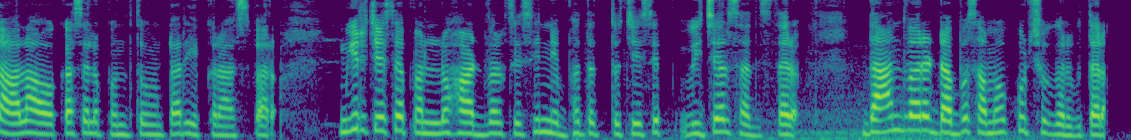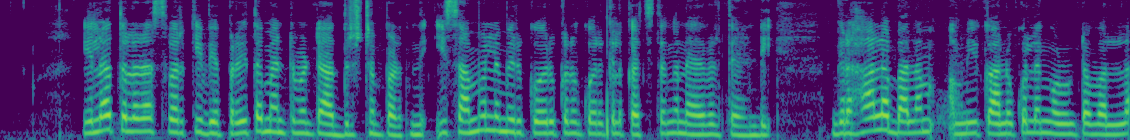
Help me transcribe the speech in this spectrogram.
చాలా అవకాశాలు పొందుతూ ఉంటారు ఈ రాశివారు. మీరు చేసే పనుల్లో హార్డ్ వర్క్ చేసి నిబద్ధతతో చేసి విజయాలు సాధిస్తారు. దాని ద్వారా డబ్బు సమకూర్చగలుగుతారు ఇలా తులరాశి వారికి విపరీతమైనటువంటి అదృష్టం పడుతుంది. ఈ సమయంలో మీరు కోరుకున్న కోరికలు ఖచ్చితంగా నెరవేరుతాయండి. గ్రహాల బలం మీకు అనుకూలంగా ఉండటం వల్ల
